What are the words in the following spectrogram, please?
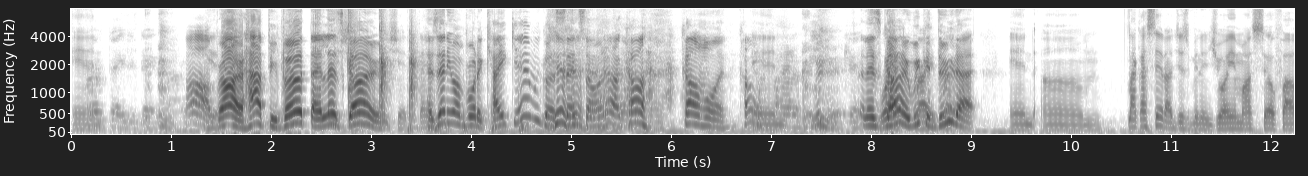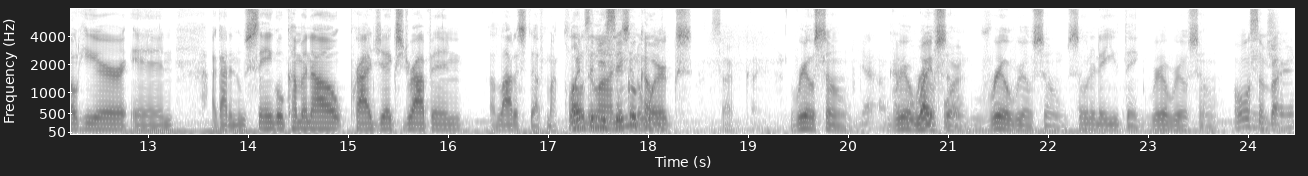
And Oh, Yeah. bro, happy birthday. Let's Appreciate go. it, appreciate it. Has you. anyone brought a cake yet? we got to send someone out. Come, come on, come on. Let's go. Right, We can do right. that. and um, like I said, I've just been enjoying myself out here, and I got a new single coming out, projects dropping, a lot of stuff. My When's the clothing line is in single the coming? works. Sorry. okay. Real soon. Yeah, okay. Real, Wait real for soon. Real, real soon. Sooner than you think. Real, real soon. Awesome, bro.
